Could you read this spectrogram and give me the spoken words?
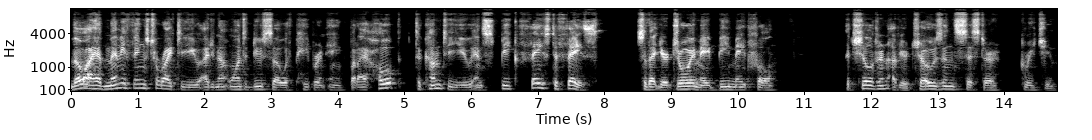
Though I have many things to write to you, I do not want to do so with paper and ink, but I hope to come to you and speak face to face so that your joy may be made full. The children of your chosen sister greet you.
